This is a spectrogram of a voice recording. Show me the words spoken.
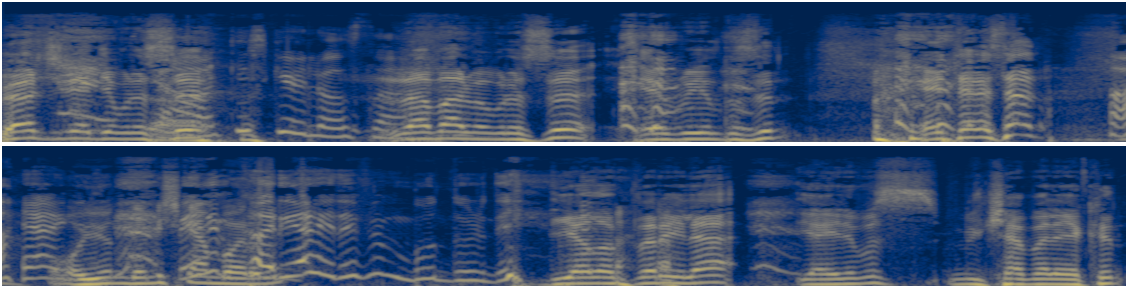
Virgin Radio burası. ya keşke öyle olsa. Rabarba burası. Ebru Yıldız'ın enteresan Hayal- Oyun demişken Benim bu arada. kariyer hedefim budur diye. diyaloglarıyla yayınımız mükemmele yakın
